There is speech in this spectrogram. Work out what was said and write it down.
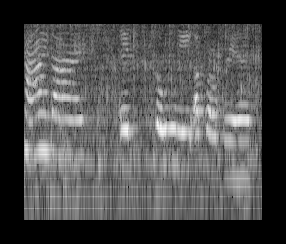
hi guys. It's totally appropriate.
